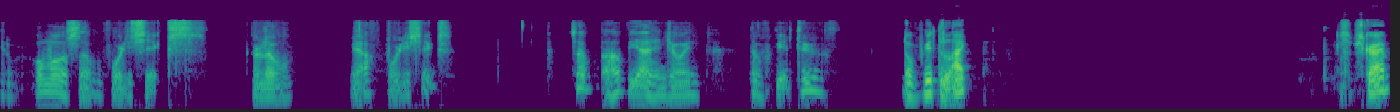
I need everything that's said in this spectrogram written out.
And we're almost level 46. Or level, yeah, 46. So, I hope you guys enjoyed. Don't forget to Don't forget to like, subscribe,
